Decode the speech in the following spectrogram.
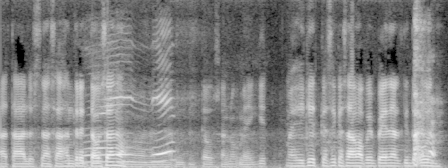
At halos nasa 100,000 no? Uh, 100,000 no, mahigit. Mahigit kasi kasama pa yung penalty doon.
